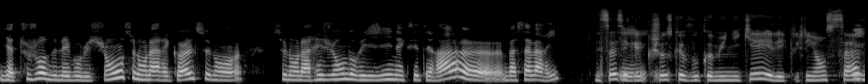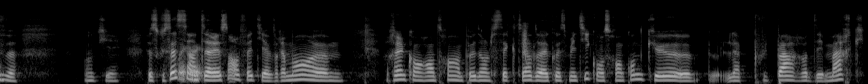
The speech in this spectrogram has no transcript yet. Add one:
Il y a toujours de l'évolution selon la récolte, selon, selon la région d'origine, etc. Euh, bah, ça varie. Et ça, c'est quelque chose que vous communiquez et les clients savent. Ok. Parce que ça, c'est intéressant, en fait. Il y a vraiment, euh, rien qu'en rentrant un peu dans le secteur de la cosmétique, on se rend compte que euh, la plupart des marques,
